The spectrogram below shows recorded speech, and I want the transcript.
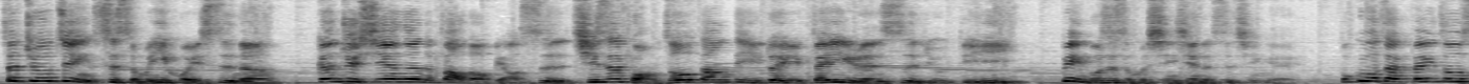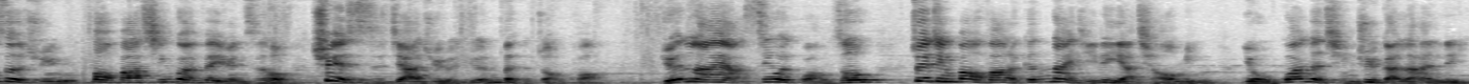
这究竟是什么一回事呢？根据 CNN 的报道表示，其实广州当地对于非裔人士有敌意，并不是什么新鲜的事情诶。不过在非洲社群爆发新冠肺炎之后，确实加剧了原本的状况。原来啊，是因为广州。最近爆发了跟奈及利亚侨民有关的情绪感染案例。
